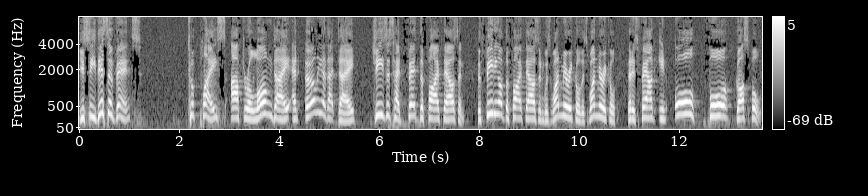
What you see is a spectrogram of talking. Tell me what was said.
You see, this event took place after a long day, and earlier that day, Jesus had fed the 5,000. The feeding of the 5,000 was one miracle, this one miracle that is found in all four Gospels.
